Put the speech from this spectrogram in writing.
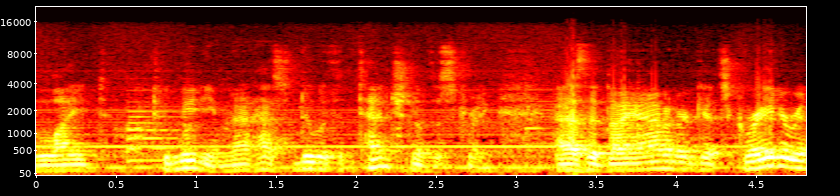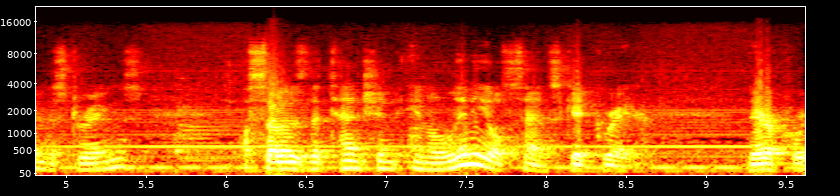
light to medium. That has to do with the tension of the string. As the diameter gets greater in the strings, so does the tension in a lineal sense get greater. Therefore,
